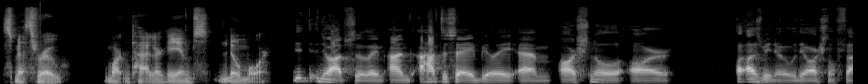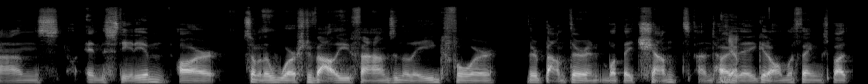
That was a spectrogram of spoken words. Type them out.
Smith Rowe, Martin Tyler games, no more. no, absolutely. And I have to say, Billy, um, Arsenal are, as we know, the Arsenal fans in the stadium are some of the worst value fans in the league for their banter and what they chant and how Yep. they get on with things. But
